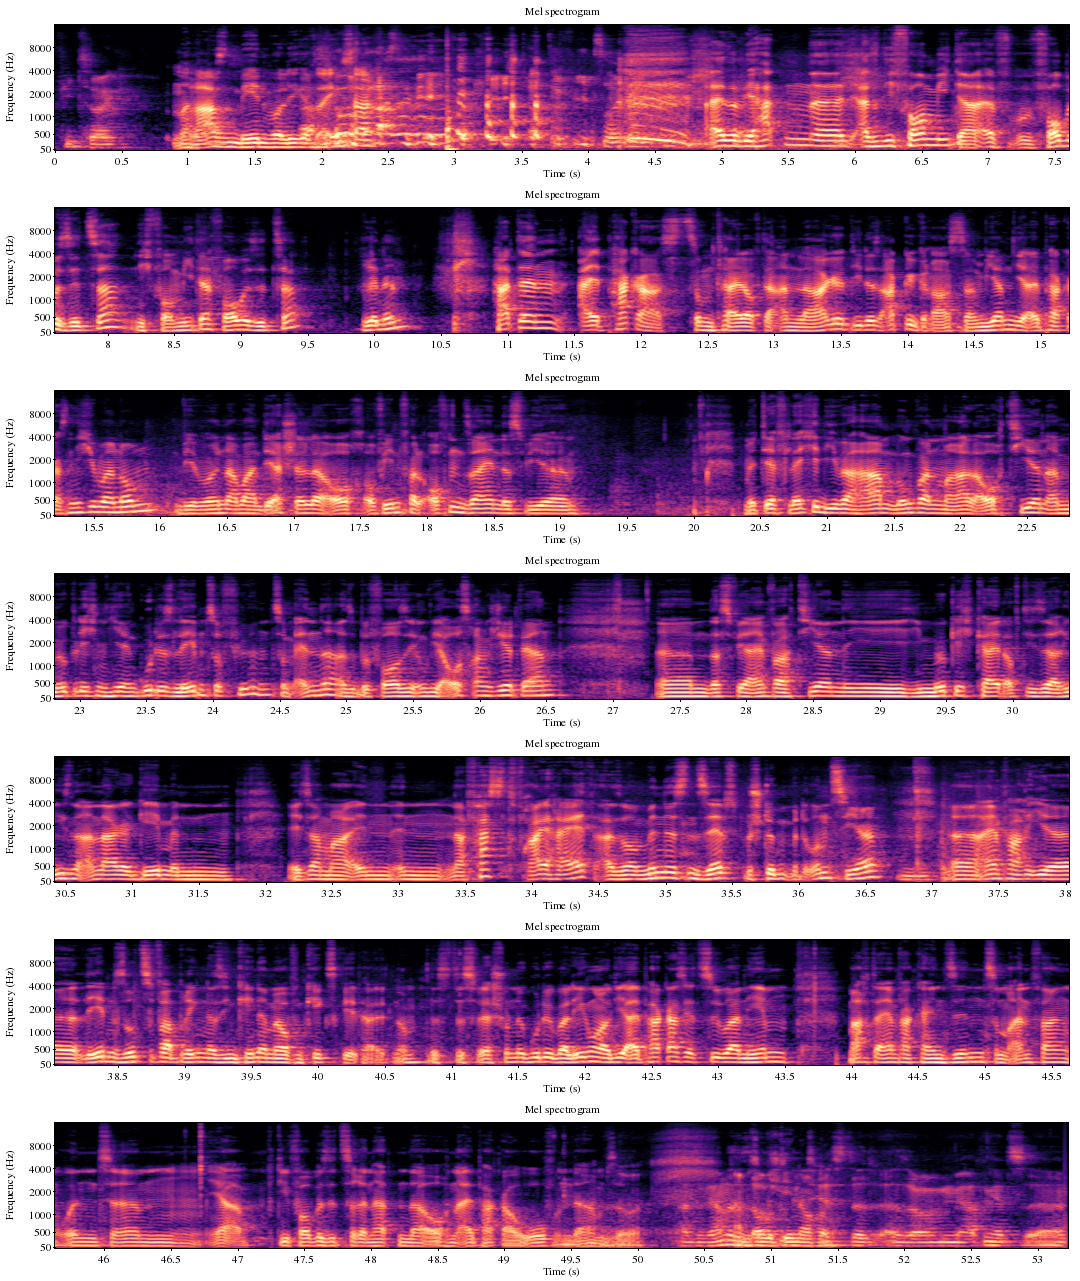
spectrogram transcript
Viehzeug. Rasenmähen wollte ich jetzt eigentlich sagen. Also wir hatten, äh, also die Vormieter, äh, Vorbesitzer, nicht Vormieter, Vorbesitzerinnen, hatten Alpakas zum Teil auf der Anlage, die das abgegrast haben. Wir haben die Alpakas nicht übernommen. Wir wollen aber an der Stelle auch auf jeden Fall offen sein, dass wir mit der Fläche, die wir haben, irgendwann mal auch Tieren ermöglichen, hier ein gutes Leben zu führen zum Ende, also bevor sie irgendwie ausrangiert werden. Ähm, dass wir einfach Tieren die, die Möglichkeit auf dieser Riesenanlage geben, in, ich sag mal, in, in einer Fastfreiheit, also mindestens selbstbestimmt mit uns hier, mhm. äh, einfach ihr Leben so zu verbringen, dass ihnen Kinder mehr auf den Keks geht halt. Ne? Das, das wäre schon eine gute Überlegung, aber die Alpakas jetzt zu übernehmen, macht da einfach keinen Sinn zum Anfang und ähm, ja, die Vorbesitzerin hatten da auch einen Alpaka-Hof und da haben sie. Also wir haben das haben auch schon getestet. Also wir hatten jetzt äh,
